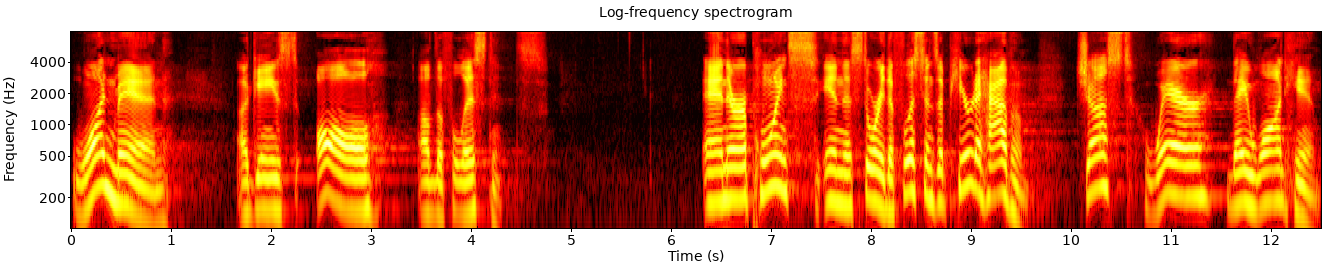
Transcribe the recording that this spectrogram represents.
one man against all of the Philistines. And there are points in this story, the Philistines appear to have him just where they want him.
